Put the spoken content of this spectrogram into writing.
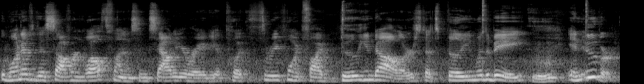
one of the sovereign wealth funds in Saudi Arabia put 3.5 billion dollars. That's billion with a B, in Uber.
